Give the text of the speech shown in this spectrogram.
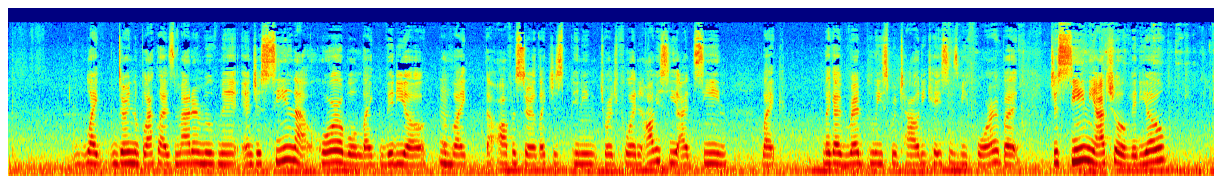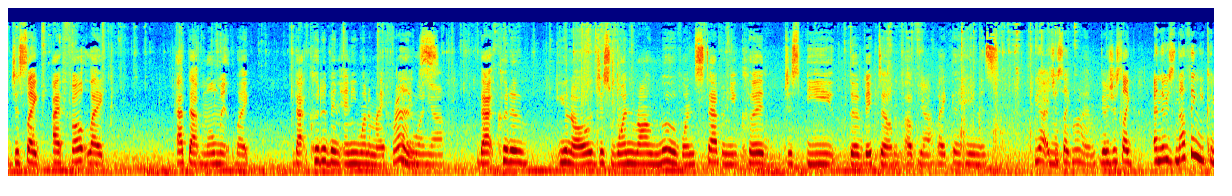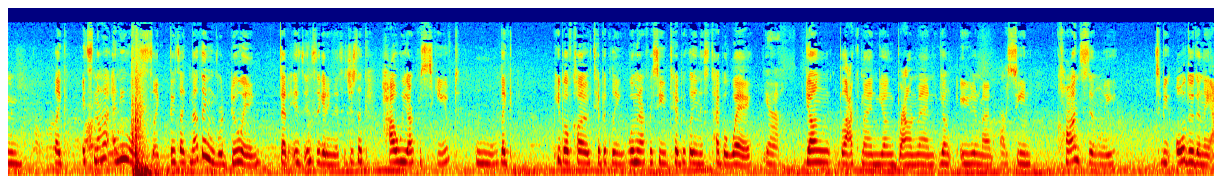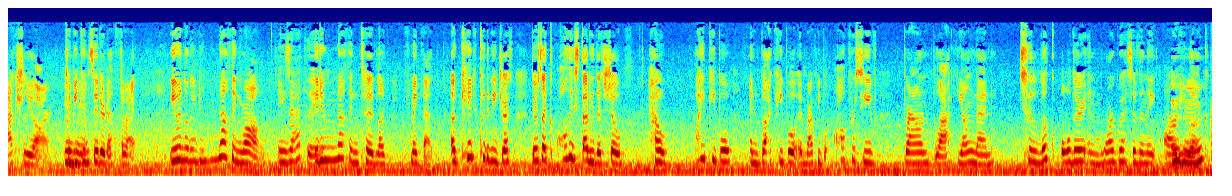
like during the Black Lives Matter movement and just seeing that horrible like video of Mm. like the officer like just pinning George Floyd and obviously I'd seen like like I've read police brutality cases before but just seeing the actual video just like I felt like at that moment like that could have been any one of my friends anyone, yeah, that could have, you know, just one wrong move, one step, and you could just be the victim of Yeah. like a heinous yeah. It's just like crime. there's just like, and there's nothing you can, like, it's not anyone's like there's like nothing we're doing that is instigating this. It's just like how we are perceived. Mhm. Like people of color typically, women are perceived typically in this type of way. Yeah, young black men, young brown men, young Asian men are seen constantly to be older than they actually are, to be Mhm. considered a threat, even though they do nothing wrong. exactly. They do nothing to like make that. A kid could be dressed. There's like all these studies that show how white people and black people and brown people all perceive brown, black young men to look older and more aggressive than they already Mhm. look.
